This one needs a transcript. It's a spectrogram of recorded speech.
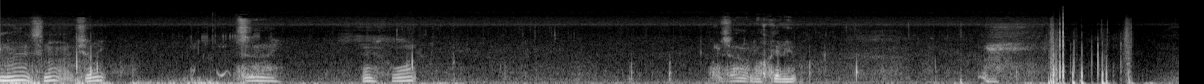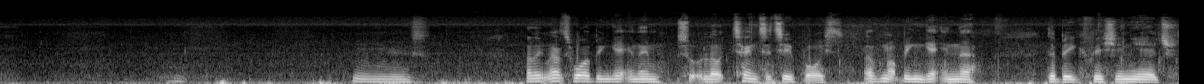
No, it's not actually. It's only F1. Let's have a at him. Mm, yes. I think that's why I've been getting them sort of like tentative boys. I've not been getting the the big fish in the edge.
